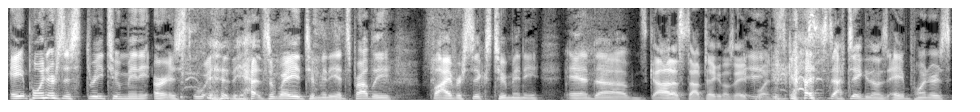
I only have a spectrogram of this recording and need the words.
Eight pointers is three too many, or is yeah, it's way too many. It's probably five or six too many, and um, He's got to stop taking those eight pointers. he's got to stop taking those eight pointers.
